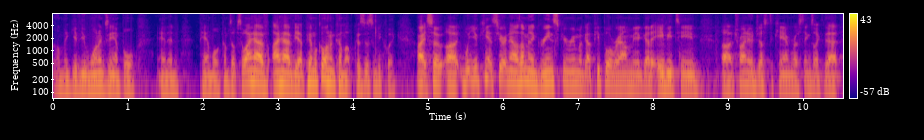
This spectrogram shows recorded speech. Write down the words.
Let me give you one example, and then Pamela comes up. So I have, I have, yeah, Pamela, go ahead and come up because this will be quick. All right, so uh, what you can't see right now is I'm in a green screen room. I've got people around me. I've got an AV team uh, trying to adjust the cameras, things like that.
